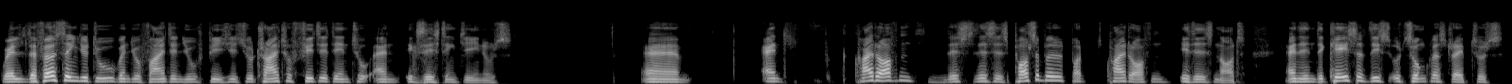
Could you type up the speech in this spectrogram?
Well, the first thing you do when you find a new species, you try to fit it into an existing genus. Um, and quite often this, this is possible, but quite often it is not. And in the case of this Udzungwastreptus,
